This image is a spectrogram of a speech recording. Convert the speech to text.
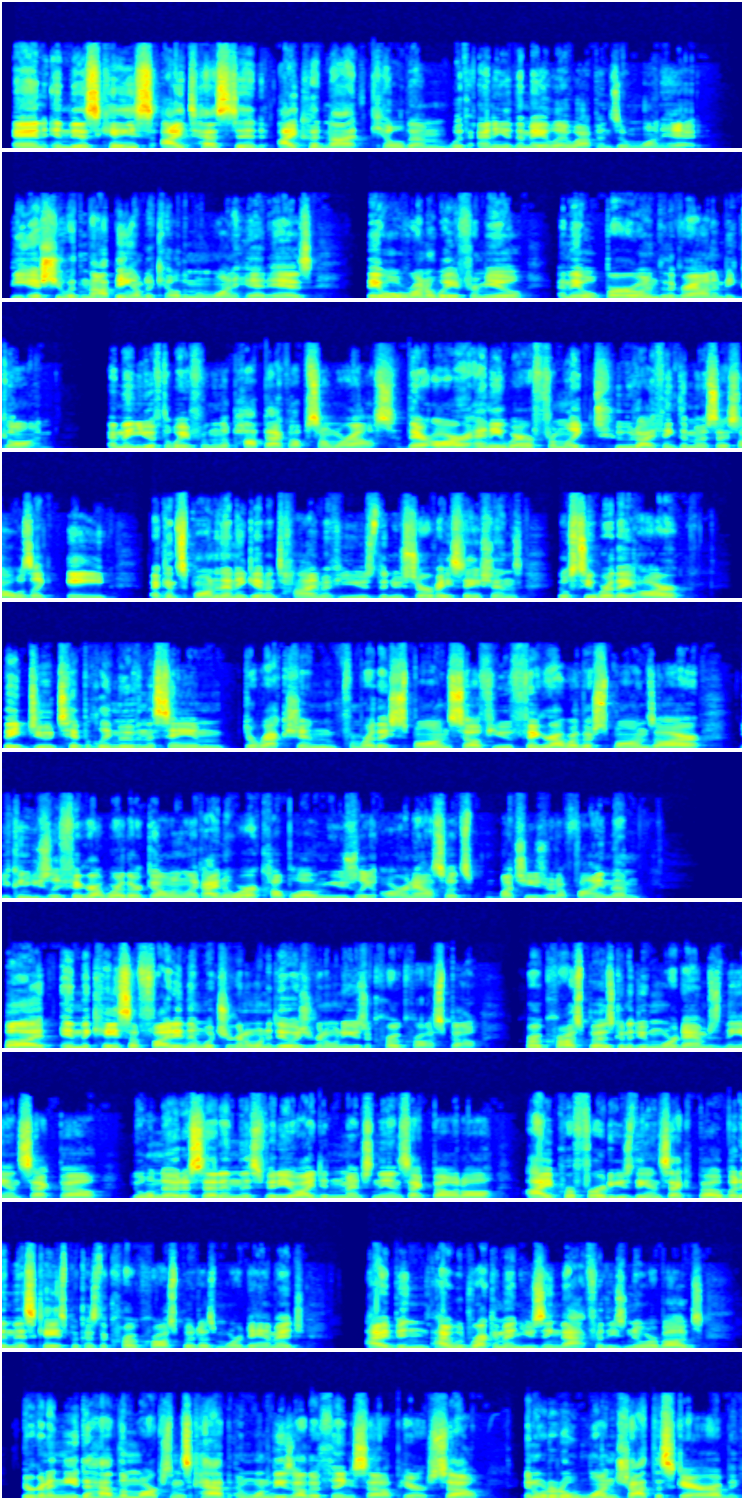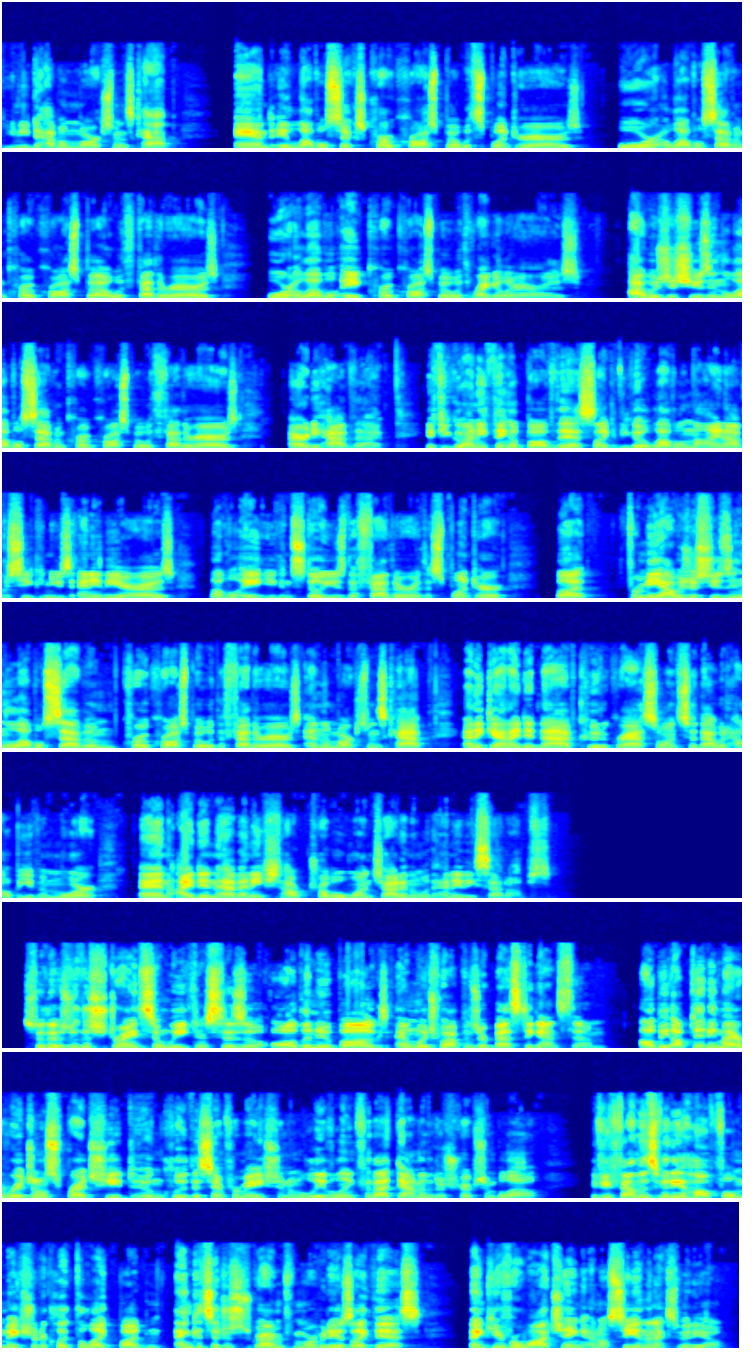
And in this case, I tested, I could not kill them with any of the melee weapons in one hit. The issue with not being able to kill them in one hit is they will run away from you and they will burrow into the ground and be gone and then you have to wait for them to pop back up somewhere else. There are anywhere from like two to I think the most I saw was like eight that can spawn at any given time if you use the new survey stations. You'll see where they are. They do typically move in the same direction from where they spawn. So if you figure out where their spawns are, you can usually figure out where they're going. Like I know where a couple of them usually are now, so it's much easier to find them. But in the case of fighting them, what you're going to want to do is you're going to want to use a crow crossbow. Crow crossbow is going to do more damage than the insect bow. You will notice that in this video, I didn't mention the insect bow at all. I prefer to use the insect bow, but in this case, because the crow crossbow does more damage, I've been I would recommend using that for these newer bugs. You're going to need to have the marksman's cap and one of these other things set up here. So in order to one-shot the scarab, you need to have a marksman's cap and a level 6 crow crossbow with splinter arrows, or a level 7 crow crossbow with feather arrows, or a level 8 crow crossbow with regular arrows. I was just using the level 7 crow crossbow with feather arrows I already have that. If you go anything above this, like if you go level 9, obviously you can use any of the arrows. Level 8, you can still use the feather or the splinter. But for me, I was just using the level 7 crow crossbow with the feather arrows and the marksman's cap. And again, I did not have coup de grace on, so that would help even more. And I didn't have any trouble one-shotting them with any of these setups. So those are the strengths and weaknesses of all the new bugs and which weapons are best against them. I'll be updating my original spreadsheet to include this information and we'll leave a link for that down in the description below. If you found this video helpful, make sure to click the like button and consider subscribing for more videos like this. Thank you for watching, and I'll see you in the next video.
